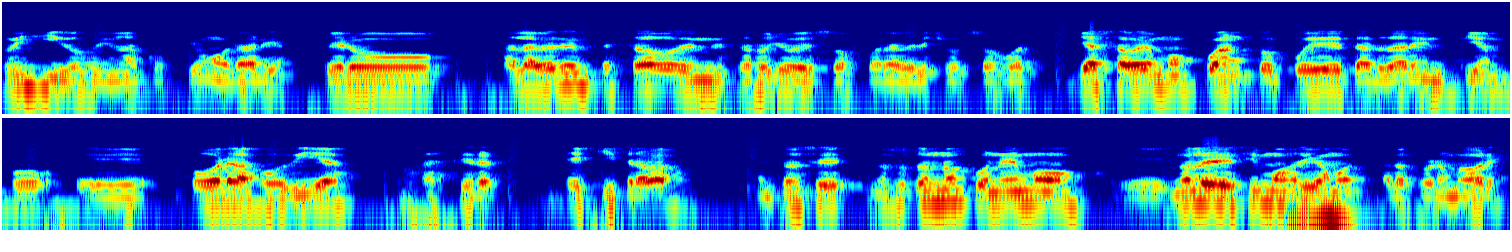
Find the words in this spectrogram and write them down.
rígidos en la cuestión horaria, pero al haber empezado en desarrollo de software, haber hecho software, ya sabemos cuánto puede tardar en tiempo, eh, horas o días hacer X trabajo. Entonces, nosotros no ponemos, eh, no le decimos, digamos, a los programadores,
